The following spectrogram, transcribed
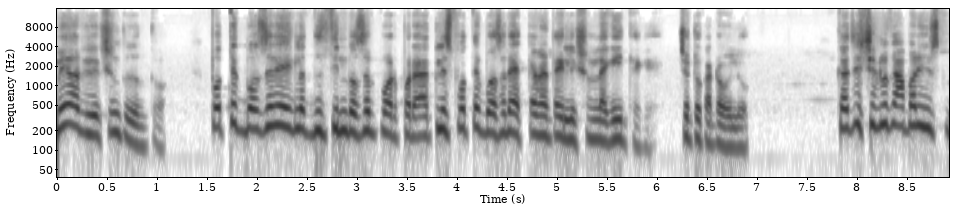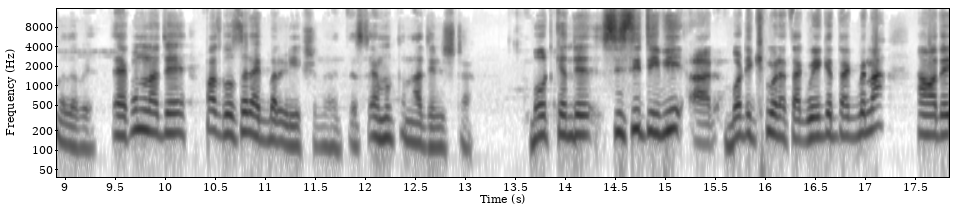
মেয়র ইলেকশন পর্যন্ত। প্রত্যেক বছরে এগুলো দু তিন বছর পর পর অ্যাটলিস্ট প্রত্যেক বছরে একটা না একটা ইলেকশন লাগেই থাকে, ছোটখাটো হইলেও। কাজে সেগুলোকে আবার ইউজ করা যাবে। এখন না যে পাঁচ বছর একবার ইলেকশন হইতেছে এমন তো না জিনিসটা। ভোট কেন্দ্রে সিসিটিভি আর বডি ক্যামেরা থাকবে একে থাকবে না, আমাদের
